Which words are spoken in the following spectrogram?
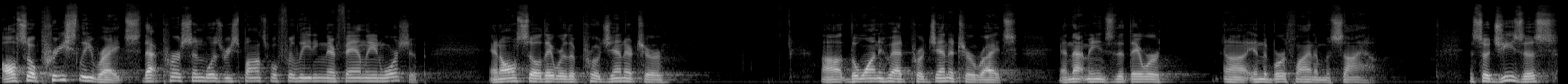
also, priestly rights. That person was responsible for leading their family in worship. And also, they were the progenitor, uh, the one who had progenitor rights. And that means that they were uh, in the birth line of Messiah. And so, Jesus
